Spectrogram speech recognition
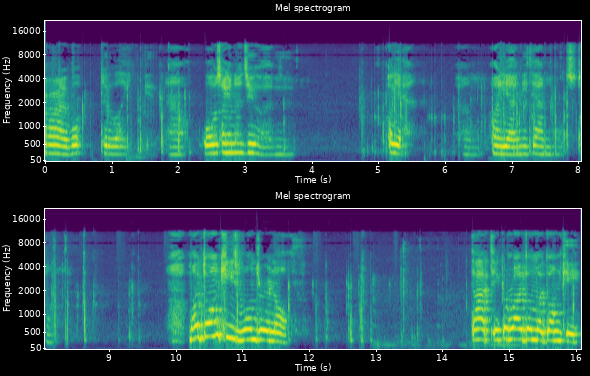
Alright, what do I do now? What was I gonna do? Um, oh yeah. Um, oh yeah, I need the emeralds, don't I? My donkey's wandering off. Dad, take a ride on my donkey.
